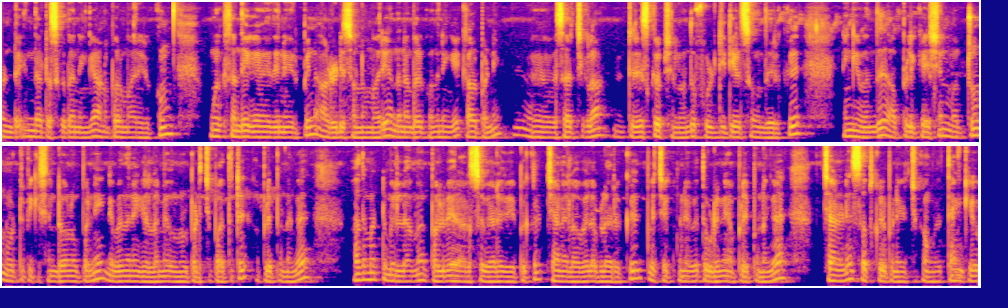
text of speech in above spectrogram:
ரெண்டு. இந்த அட்ரஸுக்கு தான் நீங்கள் அனுப்புகிற மாதிரி இருக்கும். உங்களுக்கு சந்தேகம் எதுன்னு இருப்பின் ஆல்ரெடி சொன்ன மாதிரி அந்த நம்பருக்கு வந்து நீங்கள் கால் பண்ணி விசாரிச்சுக்கலாம். டிஸ்கிரிப்ஷனில் வந்து ஃபுல் டீட்டெயில்ஸும் வந்து இருக்குது நீங்கள் வந்து அப்ளிகேஷன் மற்றும் நோட்டிஃபிகேஷன் டவுன்லோட் பண்ணி நிபந்தனைகள் எல்லாமே ஒரு முறை படித்து பார்த்துட்டு அப்ளை பண்ணுங்கள் அது மட்டும் இல்லாமல் பல்வேறு அரசு வேலைவாய்ப்புகள் சேனல் அவைலபிளாக இருக்குது போய் செக் பண்ணி வைத்து உடனே அப்ளை பண்ணுங்கள் சேனலையும் சப்ஸ்கிரைப் பண்ணி வச்சுக்கோங்க. தேங்க்யூ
